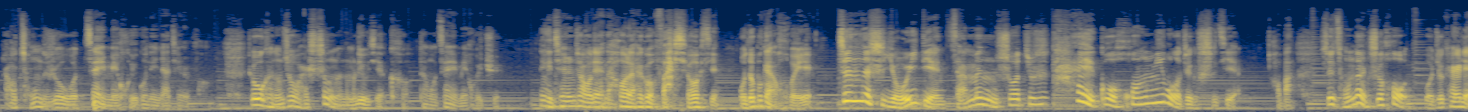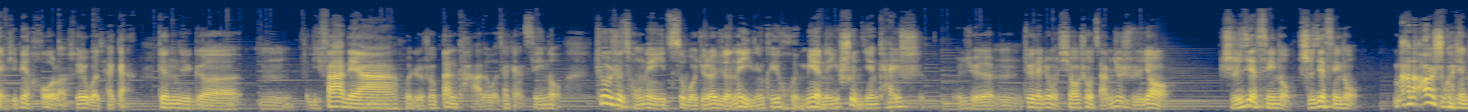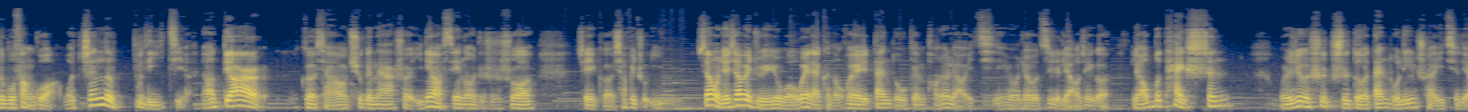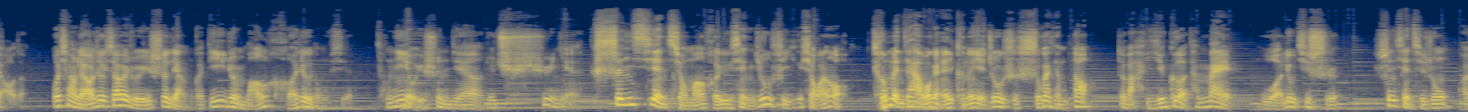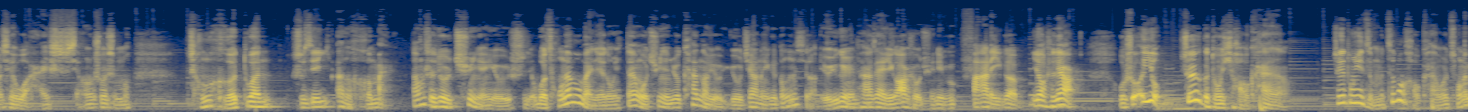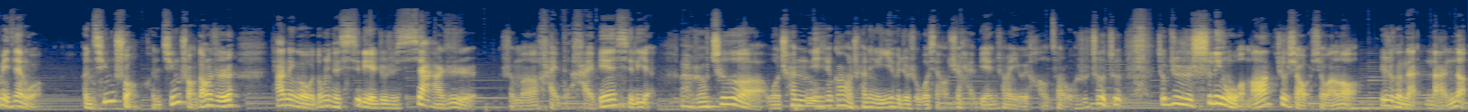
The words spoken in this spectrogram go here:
然后从此之后，我再也没回过那家健身房。就我可能最后还剩了那么六节课，但我再也没回去。那个健身教练他后来还给我发消息，我都不敢回，真的是有一点，咱们说就是太过荒谬了这个世界，好吧？所以从那之后，我就开始脸皮变厚了，所以我才敢跟这个嗯理发的呀，或者说办卡的，我才敢 say no。就是从那一次，我觉得人类已经可以毁灭那一瞬间开始，我就觉得嗯，对待这种销售，咱们就是要直接 say no，直接 say no。妈的，二十块钱都不放过，我真的不理解。然后第二个想要去跟大家说，一定要 say no，就是说这个消费主义。虽然我觉得消费主义，我未来可能会单独跟朋友聊一期，因为我觉得我自己聊这个聊不太深，我觉得这个是值得单独拎出来一起聊的。我想聊这个消费主义是两个，第一就是盲盒这个东西，曾经有一瞬间啊，就去年深陷小盲盒这个陷阱，就是一个小玩偶，成本价我感觉可能也就是十块钱不到，对吧？一个它卖我六七十。深陷其中，而且我还想要说什么，成盒端直接按盒买。当时就是去年有一时间，我从来不买这些东西，但是我去年就看到有有这样的一个东西了。有一个人他在一个二手群里发了一个钥匙链，我说：“哎呦，这个东西好看啊！这个东西怎么这么好看？我从来没见过，很清爽，很清爽。”当时他那个我东西的系列就是夏日。什么海海边系列？我想说这我穿那天刚好穿那个衣服，就是我想要去海边，上面有一行字儿。我说这这这不就是失令我吗？这个小小玩偶又是个男男的，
